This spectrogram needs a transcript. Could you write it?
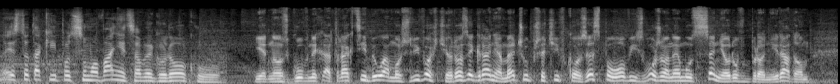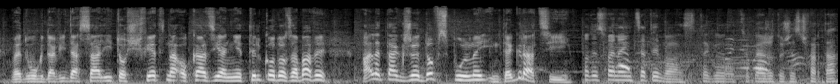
No jest to takie podsumowanie całego roku. Jedną z głównych atrakcji była możliwość rozegrania meczu przeciwko zespołowi złożonemu z seniorów broni Radom. Według Dawida Sali to świetna okazja nie tylko do zabawy, ale także do wspólnej integracji. No to jest fajna inicjatywa, z tego co kojarzę to już jest czwarta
